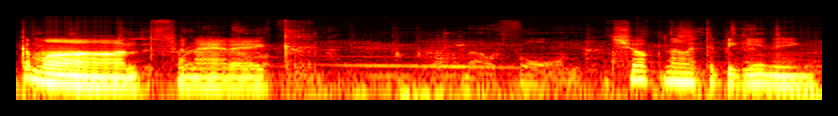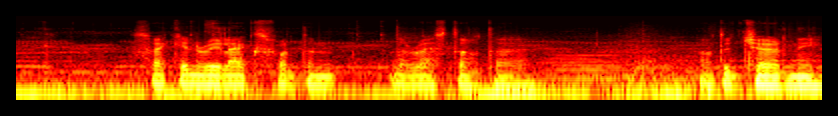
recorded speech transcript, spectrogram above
Come on, fanatic. Show up now at the beginning, so I can relax for the the rest of the of the journey.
